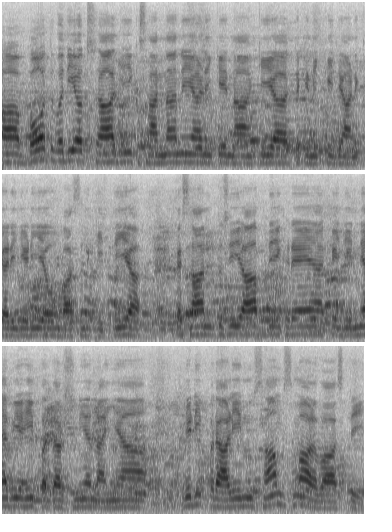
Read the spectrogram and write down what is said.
ਆ ਬਹੁਤ ਵਧੀਆ ਉਤਸ਼ਾਹ ਜੀ ਕਿਸਾਨਾਂ ਨੇ ਆਣ ਕੇ ਨਾ ਕੀ ਆ ਤਕਨੀਕੀ ਜਾਣਕਾਰੀ ਜਿਹੜੀ ਆ ਉਹ ਹਾਸਲ ਕੀਤੀ ਆ। ਕਿਸਾਨ ਤੁਸੀਂ ਆਪ ਦੇਖ ਰਹੇ ਆ ਕਿ ਜਿੰਨੀਆਂ ਵੀ ਅਸੀਂ ਪ੍ਰਦਰਸ਼ਨੀਆਂ ਲਾਈਆਂ ਜਿਹੜੀ ਪਰਾਲੀ ਨੂੰ ਸਾਂਭ ਸੰਭਾਲ ਵਾਸਤੇ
